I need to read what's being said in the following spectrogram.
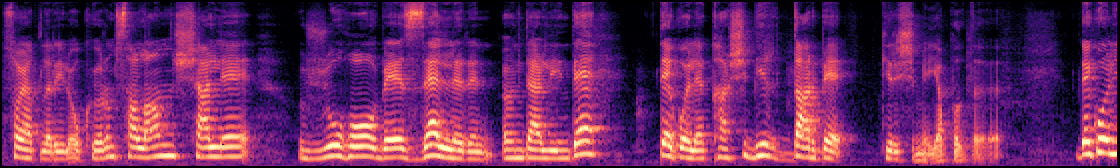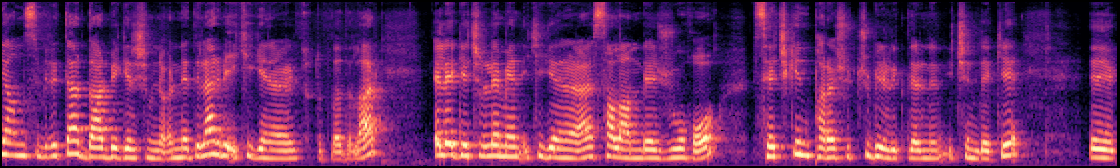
soyadlarıyla okuyorum. Salan, Chalet, Juho ve Zeller'in önderliğinde De Gaulle'e karşı bir darbe girişimi yapıldı. De Gaulle yanlısı birlikler darbe girişimini önlediler ve iki generali tutukladılar. Ele geçirilemeyen iki general Salan ve Juho seçkin paraşütçü birliklerinin içindeki e,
